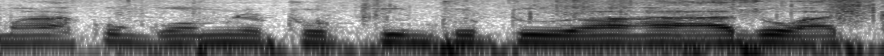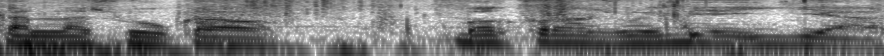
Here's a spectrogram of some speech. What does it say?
મારા આખું ગોમને ઠોઠ્યું ને ઠોઠ્યું આ જો આજકાલના છોકરાઓ બકરા જોઈ બે ગયા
